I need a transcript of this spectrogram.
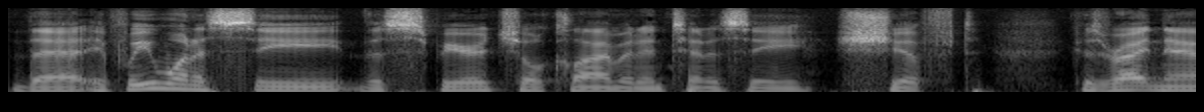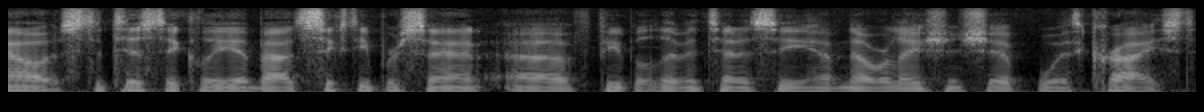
that if we want to see the spiritual climate in Tennessee shift, because right now statistically about sixty percent of people that live in Tennessee have no relationship with Christ.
